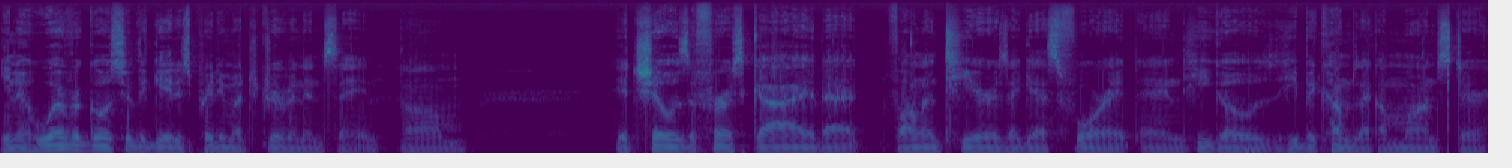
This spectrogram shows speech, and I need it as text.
you know whoever goes through the gate is pretty much driven insane. Um, it shows the first guy that volunteers, I guess, for it, and he goes, he becomes like a monster,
